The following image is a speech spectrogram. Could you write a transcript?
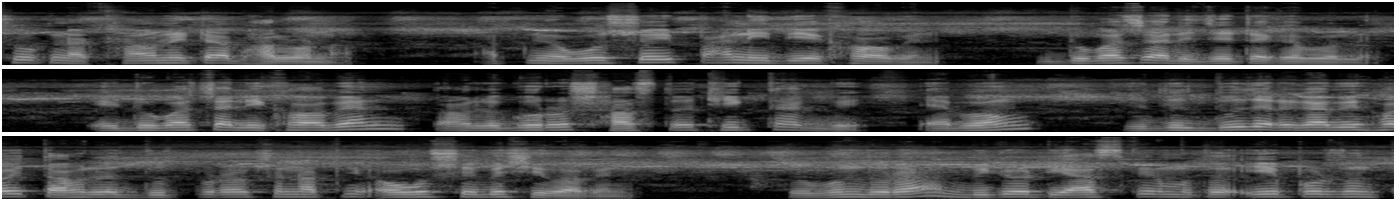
শুকনা খাওয়ানিটা ভালো না। আপনি অবশ্যই পানি দিয়ে খাওয়াবেন। ডুবাচারি যেটাকে বলে। এই ডুবাচারি খাওয়াবেন তাহলে গরুর স্বাস্থ্য ঠিক থাকবে এবং যদি দুধের গাভী হয়, তাহলে দুধ প্রোডাকশন আপনি অবশ্যই বেশি পাবেন। তো বন্ধুরা, ভিডিওটি আজকের মতো এ পর্যন্ত।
